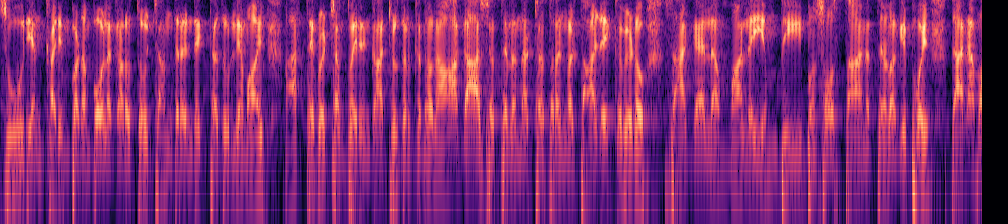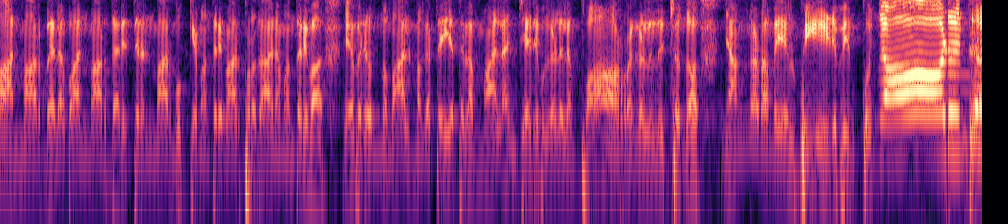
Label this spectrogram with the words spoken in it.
സൂര്യൻ കരിമ്പടം പോലെ കറുത്തു ചന്ദ്രൻ രക്തതുല്യമായി. അത്യവൃക്ഷം പെരുങ്കാറ്റുതിർക്കുന്ന ആകാശത്തിലെ നക്ഷത്രങ്ങൾ താഴേക്ക് വീണു. സകല മലയും ദ്വീപും സ്വസ്ഥാനത്ത് ഇളകിപ്പോയി ധനവാന്മാർ ബലവാന്മാർ ദരിദ്രന്മാർ മുഖ്യമന്ത്രിമാർ പ്രധാനമന്ത്രിമാർ ഇവരൊന്നും ആത്മഹത്യത്തിലെ മലഞ്ചെരുവുകളിലും പാറകളിലും ചെന്ന് ഞങ്ങളുടെ മേൽ വീഴുവിൻ കുഞ്ഞാടുണ്ട്.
